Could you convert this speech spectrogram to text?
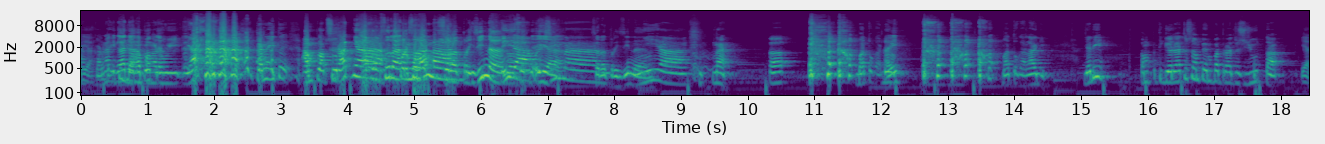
Iya. karena itu ada mempengaruhi. Ya, karena itu amplop suratnya, Amplop surat, permohonan, surat- surat perizinan Iya, iya. perizinan. Surat perizinan. Iya. Nah, eh, batuk aduh. Hai. batuk lagi. Jadi em- 300 sampai 400 juta Ya.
